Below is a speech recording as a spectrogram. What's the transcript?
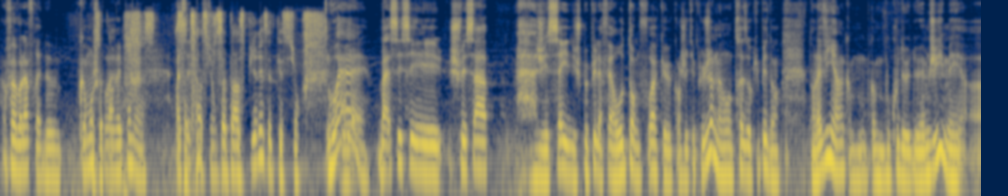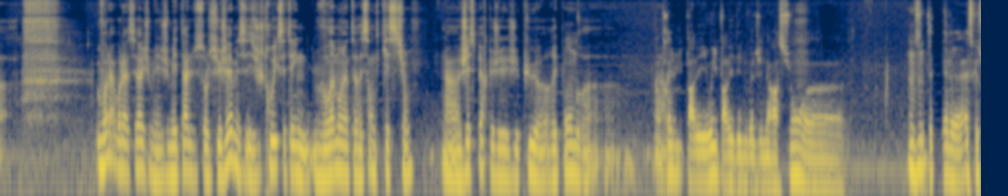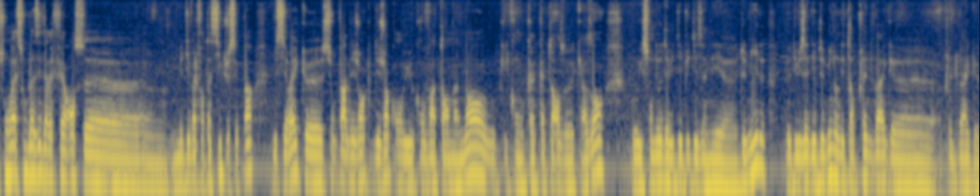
Enfin voilà, Fred, euh, comment je pourrais répondre à, à cette question? Ça t'a inspiré cette question? Ouais, bah c'est c'est, je fais ça. J'essaye, je peux plus la faire autant de fois que quand j'étais plus jeune. Maintenant, très occupé dans dans la vie, hein, comme comme beaucoup de, de MJ, mais. Euh... Voilà, voilà, c'est vrai, je m'étale sur le sujet, mais je trouvais que c'était une vraiment intéressante question. Euh, J'espère que j'ai pu répondre. Euh, Après, lui, il parlait, oui, parlait des nouvelles générations. Euh, Mhm. Est-ce que sont, elles sont blasées des références euh, médiévales fantastiques? Je sais pas. Mais c'est vrai que si on parle des gens, des gens qui ont eu qui ont 20 ans maintenant ou qui ont 14, 15 ans, où ils sont nés au début des années 2000. Euh, et au début des années 2000, on était en pleine vague, euh, pleine vague. Euh,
